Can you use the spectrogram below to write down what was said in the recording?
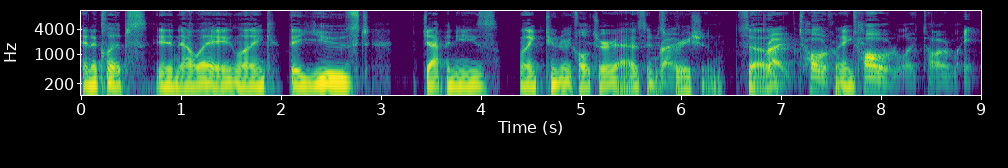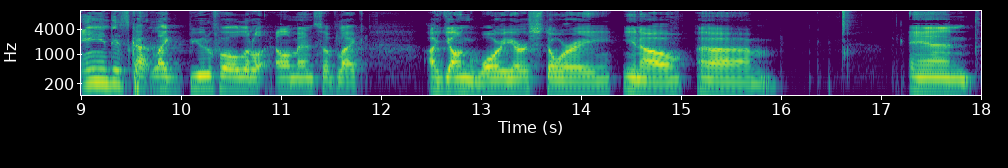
an Eclipse in L.A., like they used Japanese like tuner culture as inspiration. So Right, totally, Like- totally, totally. And it's got like beautiful little elements of like a young warrior story, you know. Um, and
